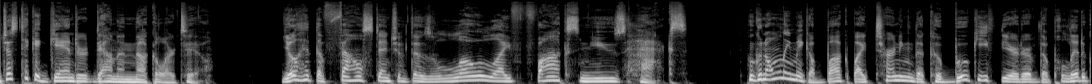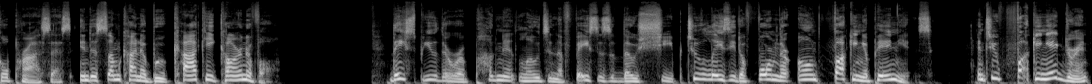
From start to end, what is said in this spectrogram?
just take a gander down a knuckle or two you'll hit the foul stench of those low-life Fox News hacks who can only make a buck by turning the kabuki theater of the political process into some kind of bukkake carnival. They spew their repugnant loads in the faces of those sheep too lazy to form their own fucking opinions and too fucking ignorant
